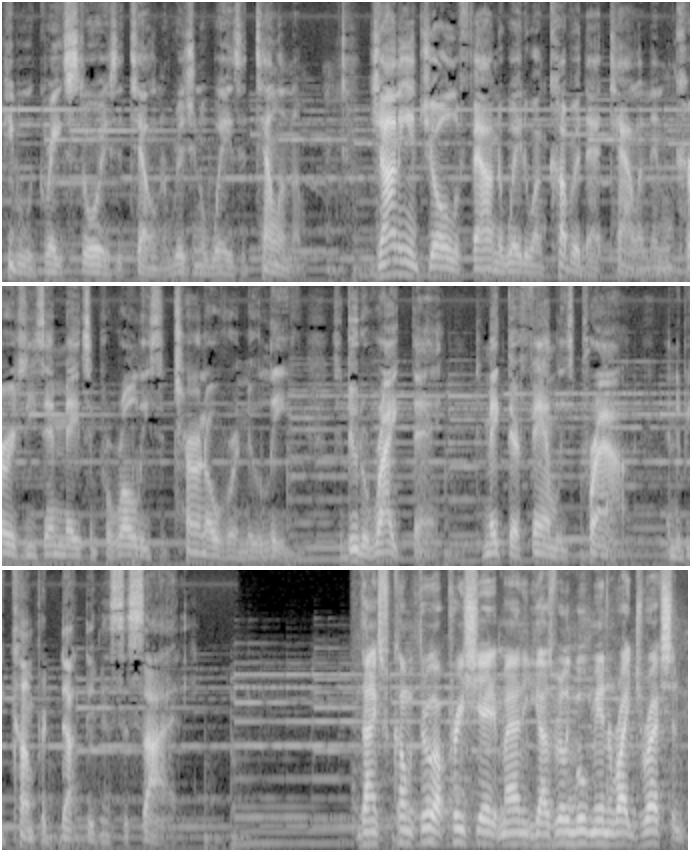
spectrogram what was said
People with great stories to tell and original ways of telling them. Johnny and Joel have found a way to uncover that talent and encourage these inmates and parolees to turn over a new leaf, to do the right thing, to make their families proud, and to become productive in society. Thanks for coming through. I appreciate it, man. You guys really moved me in the right direction.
